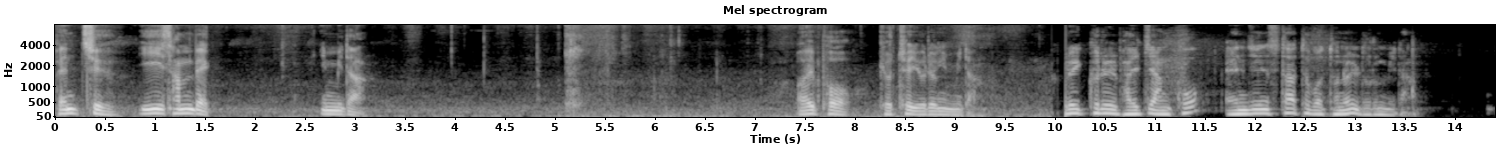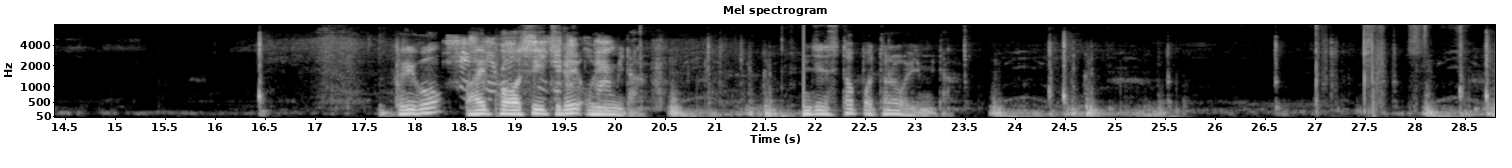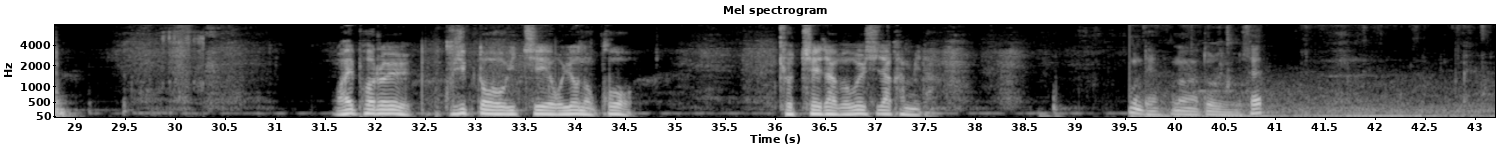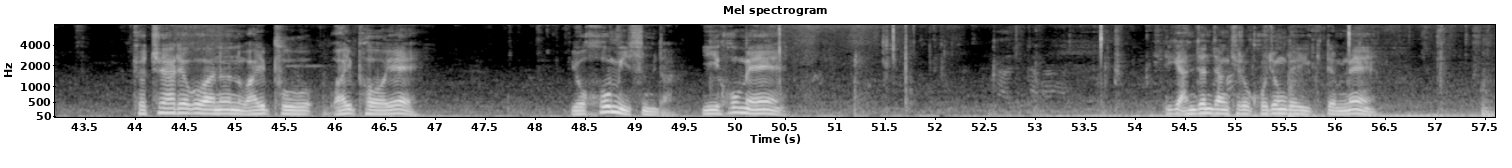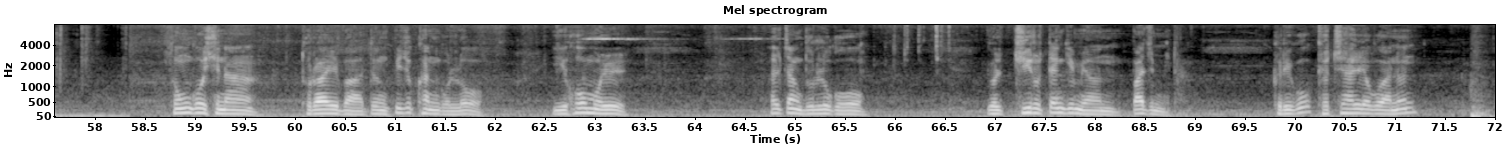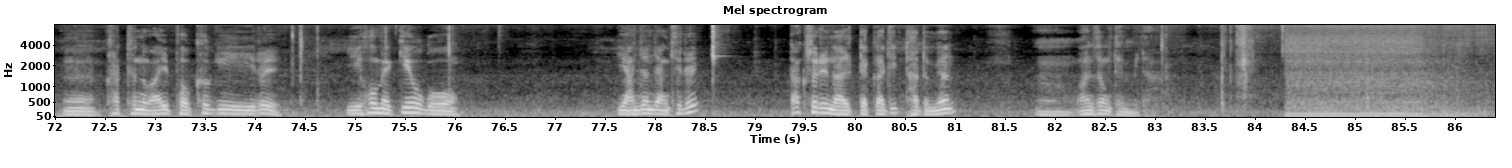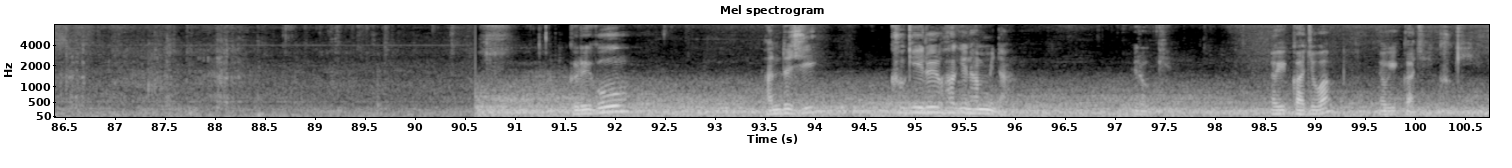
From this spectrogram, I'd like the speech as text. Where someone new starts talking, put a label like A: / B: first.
A: 벤츠 E300입니다. 와이퍼 교체 요령입니다. 브레이크를 밟지 않고 엔진 스타트 버튼을 누릅니다. 그리고 와이퍼 스위치를 올립니다. 엔진 스톱 버튼을 올립니다. 와이퍼를 90도 위치에 올려놓고 교체 작업을 시작합니다. 네, 하나, 둘, 셋. 교체하려고 하는 와이프 와이퍼에 요 홈이 있습니다. 이 홈에 이게 안전장치로 고정되어 있기 때문에 송곳이나 드라이버 등 삐죽한 걸로 이 홈을 살짝 누르고 이걸 뒤로 당기면 빠집니다. 그리고 교체하려고 하는 어, 같은 와이퍼 크기를 이 홈에 끼우고 이 안전장치를 딱 소리 날 때까지 닫으면 어, 완성됩니다. 그리고 반드시 크기를 확인합니다. 이렇게 여기까지와 여기까지 크기.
